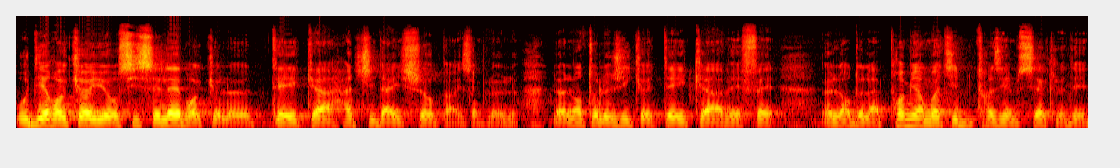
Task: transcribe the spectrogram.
ou des recueils aussi célèbres que le Teika Hachidaisho, par exemple, l'anthologie que Teika avait fait euh, lors de la première moitié du XIIIe siècle des,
